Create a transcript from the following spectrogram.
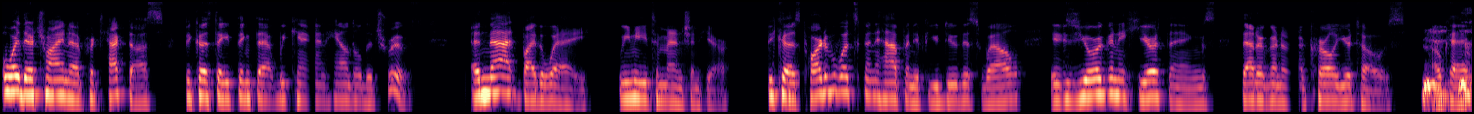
or they're trying to protect us because they think that we can't handle the truth. And that, by the way, we need to mention here because part of what's going to happen if you do this well is you're going to hear things that are going to curl your toes. Okay.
